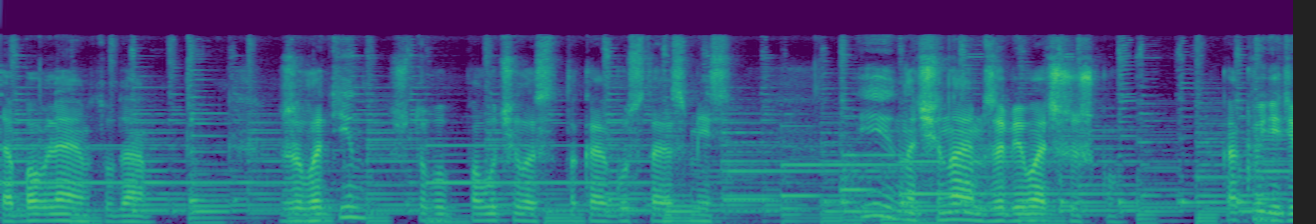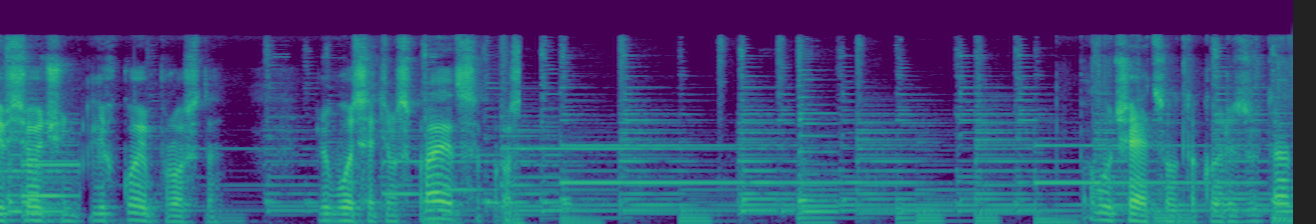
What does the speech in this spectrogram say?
добавляем туда желатин, чтобы получилась такая густая смесь. И начинаем забивать шишку. Как видите, все очень легко и просто. Любой с этим справится. Просто получается вот такой результат.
